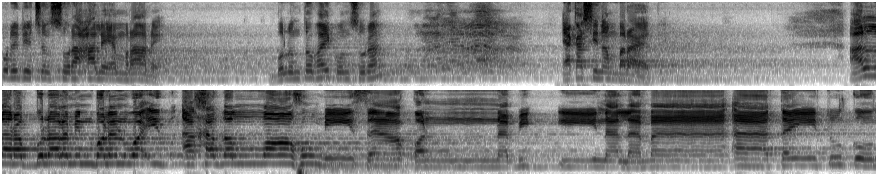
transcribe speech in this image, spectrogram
করে দিয়েছেন সূরা আলে ইমরানে। বলুন তো ভাই, কোন সূরা? একাশি নাম্বার আয়াতে। আল্লাহ রব্বুল আলমিন বলেন, ওয়াইদ আখাযাল্লাহু মিসাকান লামা আতাইতুকুম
